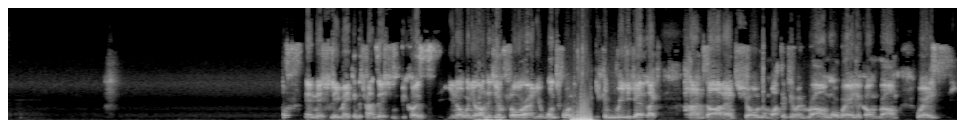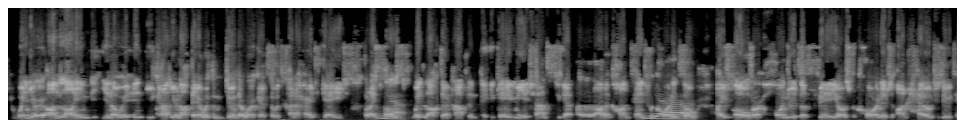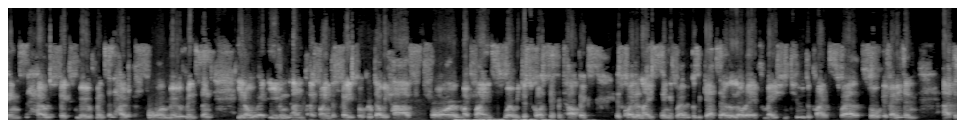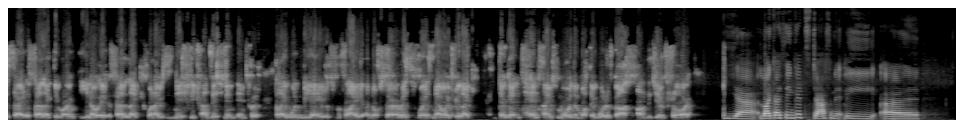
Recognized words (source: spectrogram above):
Initially making the transition because you know when you're on the gym floor and you're one to one, you can really get like hands on and show them what they're doing wrong or where they're going wrong. Whereas when you're online, you know, it, you can't, you're not there with them doing their workout, so it's kind of hard to gauge. But I suppose yeah. with lockdown happening, it gave me a chance to get a lot of content recorded. Yeah. So I've over hundreds of videos recorded on how to do things and how to fix movements and how to perform movements. And, you know, even, and I find the Facebook group that we have for my clients where we discuss different topics is quite a nice thing as well because it gets out a lot of information to the clients as well. So if anything, at the start, it felt like they weren't, you know, it felt like when I was initially transitioning into it that I wouldn't be able to provide enough service. Whereas now I feel like they're getting 10 times more than what they would have got on the gym floor. Yeah, like I think it's definitely a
